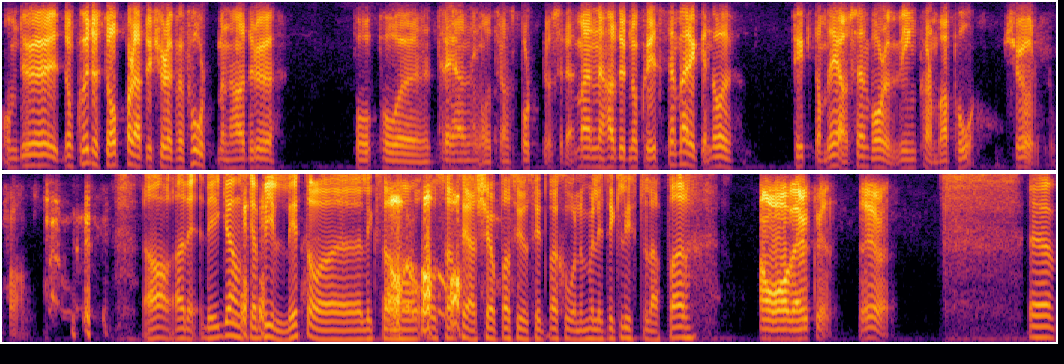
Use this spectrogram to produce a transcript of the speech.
om du, de kunde stoppa dig att du körde för fort, men hade du på, på eh, träning och transport och sådär. Men hade du några klistermärken då fick de det och sen var det vinkade de bara på. Kör för fan. ja, det, det är ganska billigt då eh, liksom och, och, så att säga köpa sig ur situationen med lite klisterlappar. Ja, verkligen. Det är det. Eh,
